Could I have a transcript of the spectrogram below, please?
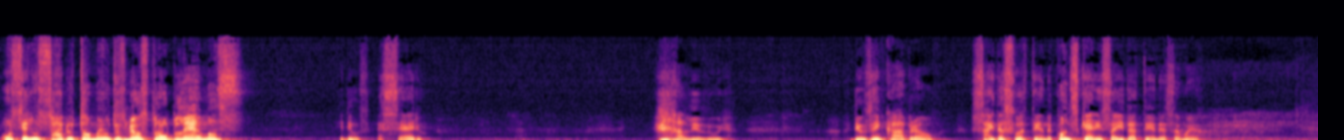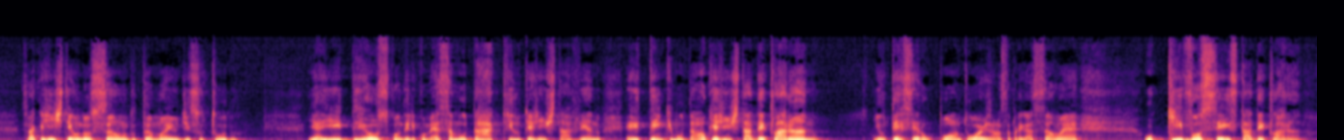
você não sabe o tamanho dos meus problemas. E Deus, é sério? Aleluia. Deus, vem cá, Abraão. Sai da sua tenda. Quantos querem sair da tenda essa manhã? Será que a gente tem uma noção do tamanho disso tudo? E aí, Deus, quando Ele começa a mudar aquilo que a gente está vendo, Ele tem que mudar o que a gente está declarando. E o terceiro ponto hoje da nossa pregação é: o que você está declarando?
